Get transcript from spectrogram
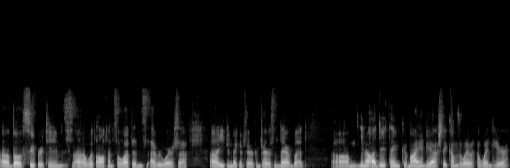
Uh, both super teams uh, with offensive weapons everywhere, so uh, you can make a fair comparison there. But um, you know, I do think Miami actually comes away with a win here,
